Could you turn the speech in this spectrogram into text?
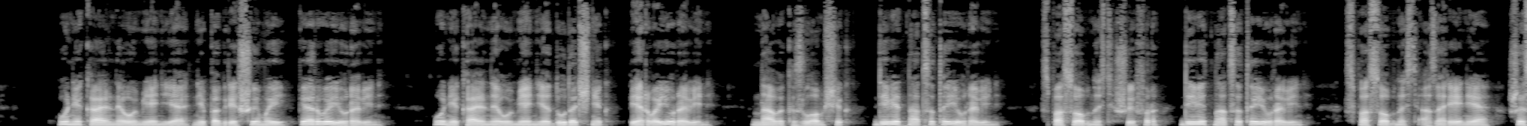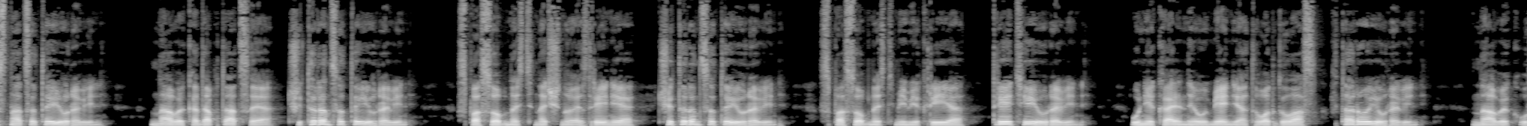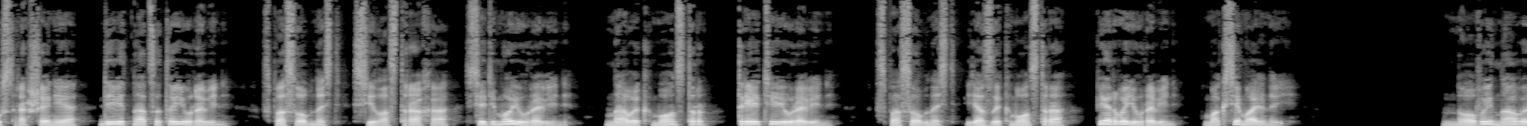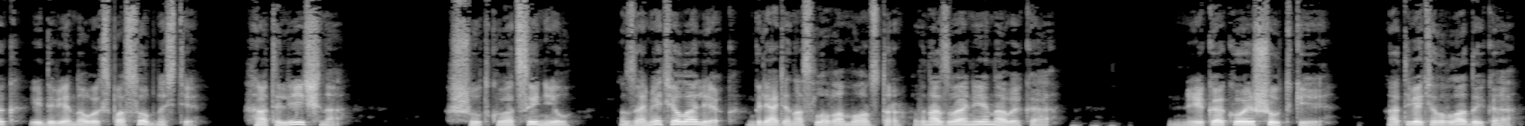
Уникальное умение Непогрешимый первый уровень. Уникальное умение «Дудочник» – первый уровень. Навык «Взломщик» – девятнадцатый уровень. Способность «Шифр» – девятнадцатый уровень. Способность «Озарение» – шестнадцатый уровень. Навык «Адаптация» – четырнадцатый уровень. Способность «Ночное зрение» – четырнадцатый уровень. Способность «Мимикрия» – третий уровень. Уникальное умение «Отвод глаз» – второй уровень. Навык «Устрашение» – девятнадцатый уровень. Способность «Сила страха» – седьмой уровень. Навык «Монстр» – третий уровень. Способность «Язык монстра» – первый уровень, максимальный. Новый навык и две новых способности. Отлично! Шутку оценил. Заметил Олег, глядя на слово «монстр» в названии навыка. «Никакой шутки», — ответил владыка.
